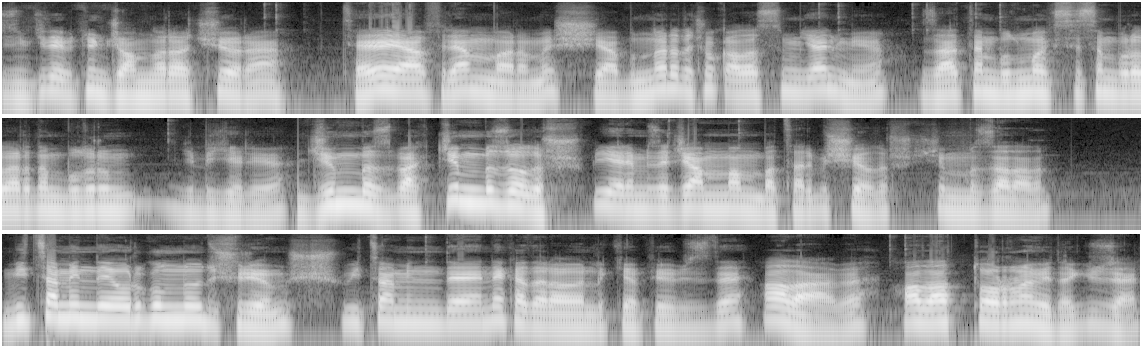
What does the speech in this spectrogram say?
Bizimki de bütün camları açıyor ha. Tereyağı falan varmış. Ya bunlara da çok alasım gelmiyor. Zaten bulmak istesem buralardan bulurum gibi geliyor. Cımbız bak cımbız olur. Bir yerimize camman batar bir şey olur. Cımbız alalım. Vitamin de yorgunluğu düşürüyormuş. Vitamin de ne kadar ağırlık yapıyor bizde? Al abi. Halat tornavida güzel.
